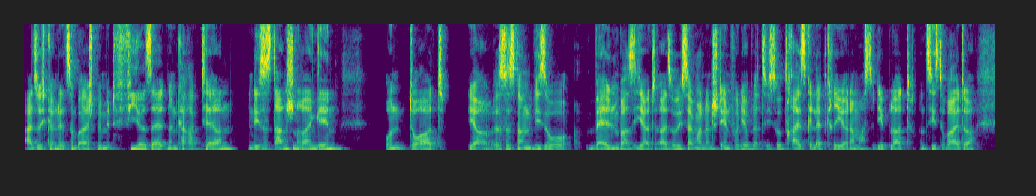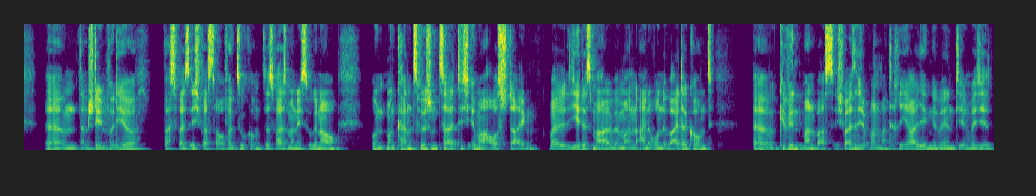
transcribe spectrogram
Also ich könnte zum Beispiel mit vier seltenen Charakteren in dieses Dungeon reingehen und dort, ja, ist es dann wie so wellenbasiert. Also ich sag mal, dann stehen vor dir plötzlich so drei Skelettkrieger, dann machst du die platt, dann ziehst du weiter, ähm, dann stehen vor dir, was weiß ich, was da auf einen zukommt. Das weiß man nicht so genau. Und man kann zwischenzeitlich immer aussteigen, weil jedes Mal, wenn man eine Runde weiterkommt, äh, gewinnt man was. Ich weiß nicht, ob man Materialien gewinnt, irgendwelche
